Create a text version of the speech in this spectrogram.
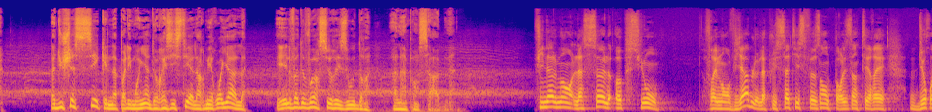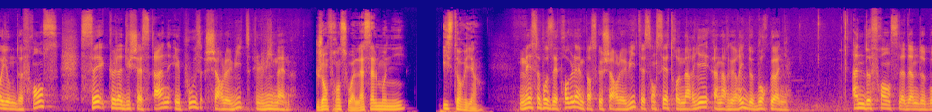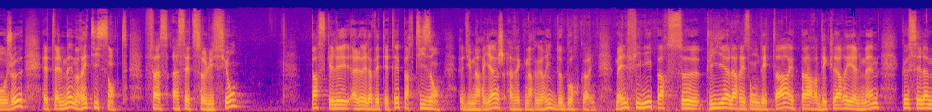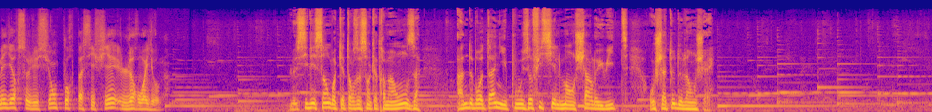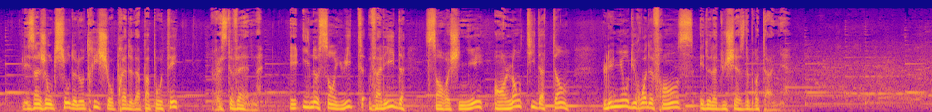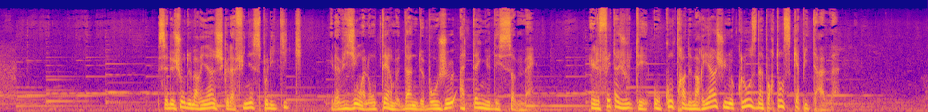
La duchesse sait qu'elle n'a pas les moyens de résister à l'armée royale et elle va devoir se résoudre à l'impensable. Finalement, la seule option vraiment viable, la plus satisfaisante pour les intérêts du royaume de France, c'est que la duchesse Anne épouse Charles VIII lui-même. Jean-François Lassalmonie, historien. Mais ça pose des problèmes parce que Charles VIII est censé être marié à Marguerite de Bourgogne. Anne de France, la dame de Beaujeu, est elle-même réticente face à cette solution parce qu'elle avait été partisan du mariage avec Marguerite de Bourgogne. Mais elle finit par se plier à la raison d'État et par déclarer elle-même que c'est la meilleure solution pour pacifier le royaume. Le 6 décembre 1491, Anne de Bretagne épouse officiellement Charles VIII au château de Langeais. Les injonctions de l'Autriche auprès de la papauté restent vaines et Innocent VIII valide sans rechigner, en l'antidatant, l'union du roi de France et de la duchesse de Bretagne. C'est le jour du mariage que la finesse politique et la vision à long terme d'Anne de Beaujeu atteignent des sommets. Elle fait ajouter au contrat de mariage une clause d'importance capitale.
